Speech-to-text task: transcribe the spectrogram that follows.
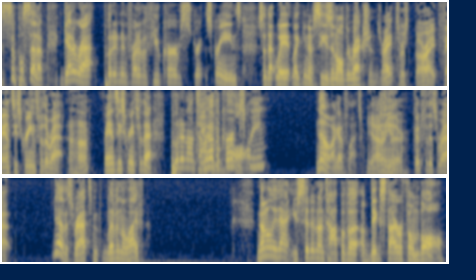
Simple setup. Get a rat, put it in front of a few curved str- screens so that way it like, you know, sees in all directions, right? So all right, fancy screens for the rat. Uh huh. Fancy screens for that. Put it on top. Do top you have of a curved ball. screen? No, I got a flat screen. Yeah, I don't Just either. Good for this rat. Yeah, this rat's living the life. Not only that, you sit it on top of a, a big styrofoam ball.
